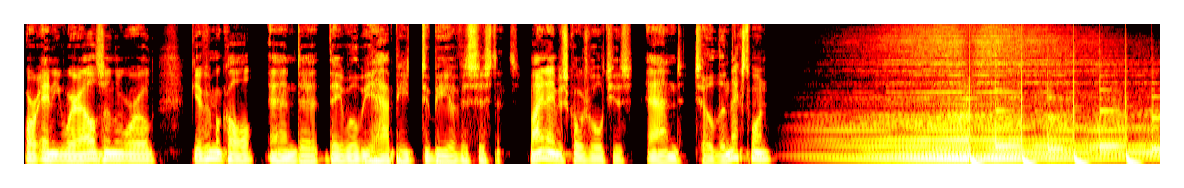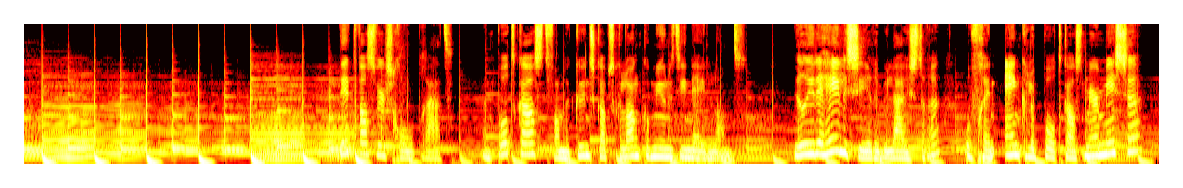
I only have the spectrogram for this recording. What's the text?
or anywhere else in the world, give them a call and uh, they will be happy to be of assistance. My name is Koos Woltjes and till the next one. Dit was weer Schoolpraat, een podcast van de Kunskapskelang Community Nederland. Wil je de hele serie beluisteren of geen enkele podcast meer missen?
